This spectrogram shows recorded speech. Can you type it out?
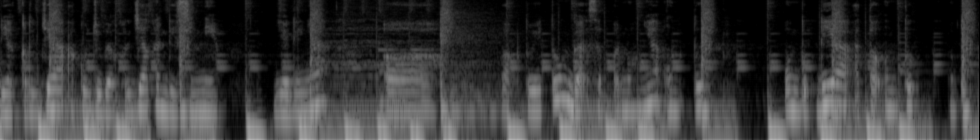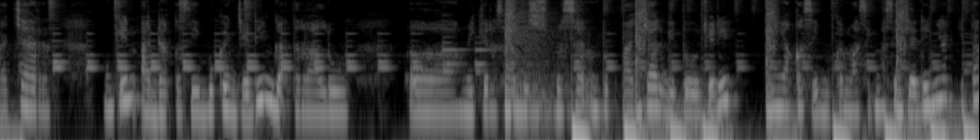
dia kerja aku juga kerja kan di sini. Jadinya uh, waktu itu nggak sepenuhnya untuk untuk dia atau untuk untuk pacar. Mungkin ada kesibukan jadi nggak terlalu uh, mikir 100% untuk pacar gitu. Jadi punya kesibukan masing-masing. Jadinya kita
